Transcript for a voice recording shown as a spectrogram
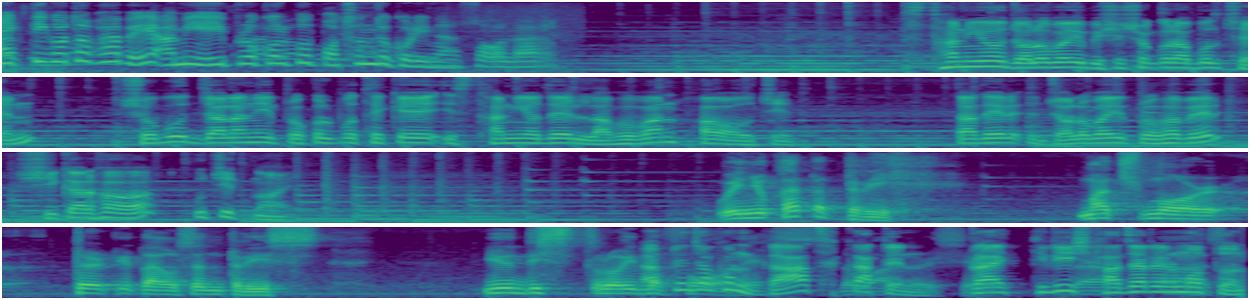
ব্যক্তিগতভাবে আমি এই প্রকল্প পছন্দ করি না। স্থানীয় জলবায়ু বিশেষজ্ঞরা বলছেন সবুজ জ্বালানি প্রকল্প থেকে স্থানীয়দের লাভবান হওয়া উচিত। তাদের জলবায়ু প্রভাবের শিকার হওয়া উচিত নয়। When you cut a tree, much more 30,000 trees, you destroy the আপনি যখন গাছ কাটেন প্রায় তিরিশ হাজারের মতন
